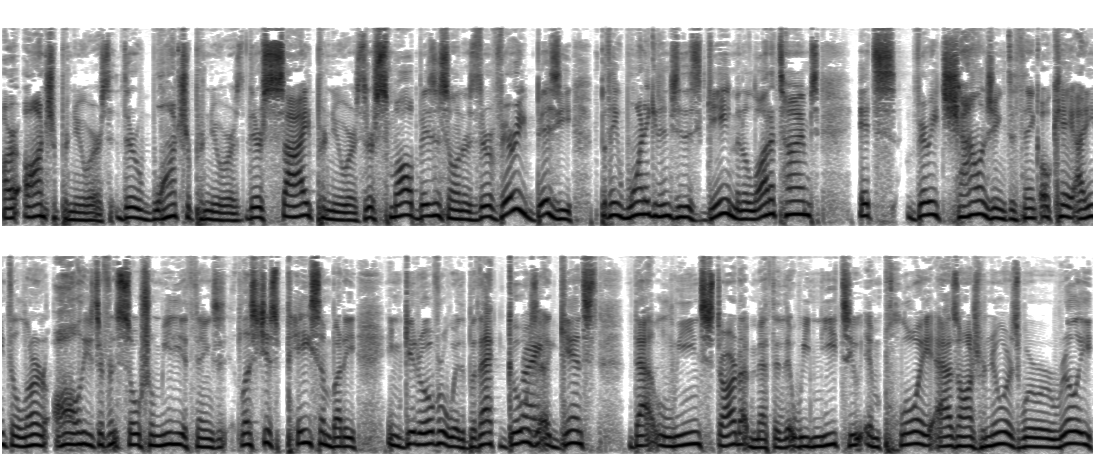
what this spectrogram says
are entrepreneurs. They're entrepreneurs. They're sidepreneurs. They're small business owners. They're very busy, but they want to get into this game. And a lot of times it's very challenging to think, okay, I need to learn all these different social media things. Let's just pay somebody and get over with. But that goes right. against that lean startup method that we need to employ as entrepreneurs where we're really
